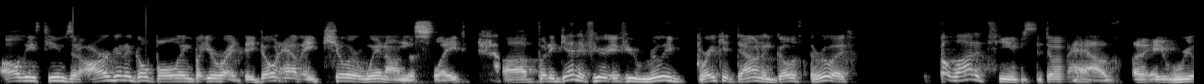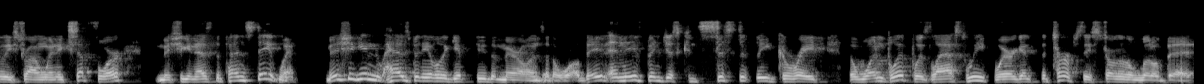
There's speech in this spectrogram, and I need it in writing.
all these teams that are going to go bowling, but you're right, they don't have a killer win on the slate. Uh, but again, if you're if you really break it down and go through it, a lot of teams that don't have a, a really strong win, except for Michigan has the Penn State win. Michigan has been able to get through the Marylands of the world. They've and they've been just consistently great. The one blip was last week, where against the Terps they struggled a little bit.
